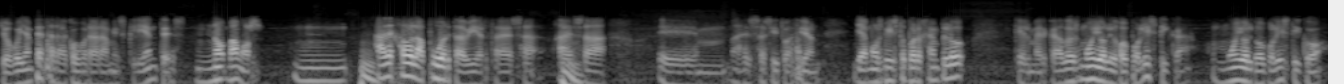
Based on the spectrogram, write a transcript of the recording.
yo voy a empezar a cobrar a mis clientes. No, vamos, Mm, hmm. ha dejado la puerta abierta a esa, a, esa, eh, a esa situación. Ya hemos visto, por ejemplo, que el mercado es muy oligopolística, muy oligopolístico.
